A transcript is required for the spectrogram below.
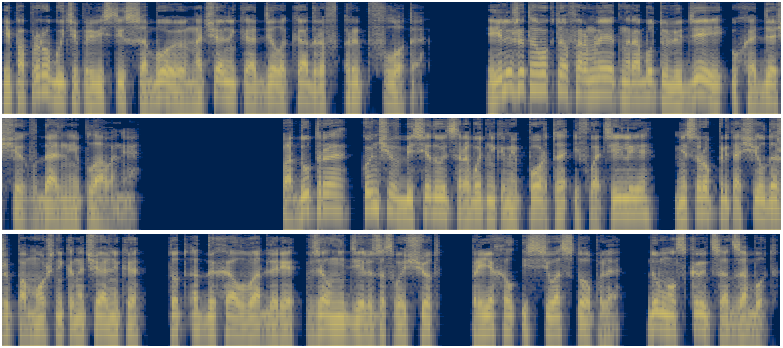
и попробуйте привести с собою начальника отдела кадров рыбфлота. Или же того, кто оформляет на работу людей, уходящих в дальние плавания». Под утро, кончив беседовать с работниками порта и флотилии, Месроп притащил даже помощника начальника, тот отдыхал в Адлере, взял неделю за свой счет, приехал из Севастополя, думал скрыться от забот.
